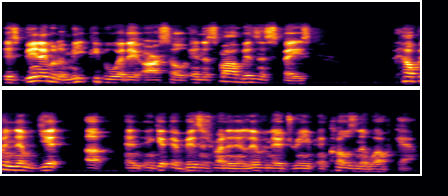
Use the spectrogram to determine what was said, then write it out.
is being able to meet people where they are. So in the small business space, helping them get up and, and get their business running and living their dream and closing the wealth gap,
